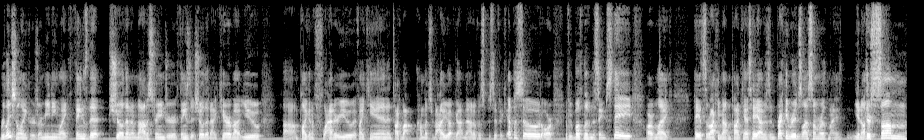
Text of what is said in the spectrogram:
relational anchors, or meaning like things that show that I'm not a stranger, things that show that I care about you. Uh, I'm probably going to flatter you if I can and talk about how much value I've gotten out of a specific episode, or if we both live in the same state, or I'm like, hey, it's the Rocky Mountain podcast. Hey, I was in Breckenridge last summer with my, you know, there's some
